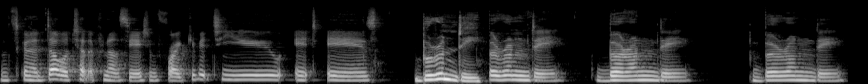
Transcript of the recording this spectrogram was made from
I'm just going to double check the pronunciation before I give it to you. It is Burundi, Burundi. Burundi. Burundi.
